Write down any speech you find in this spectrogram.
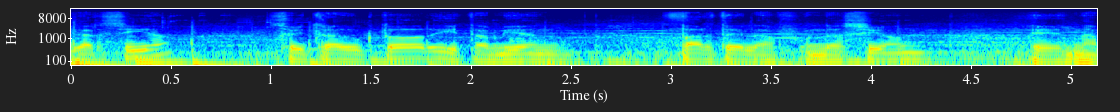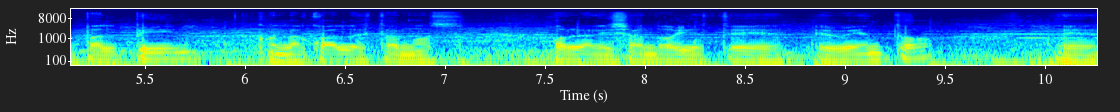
García, soy traductor y también parte de la fundación eh, Napalpí, con la cual estamos organizando hoy este evento, eh,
